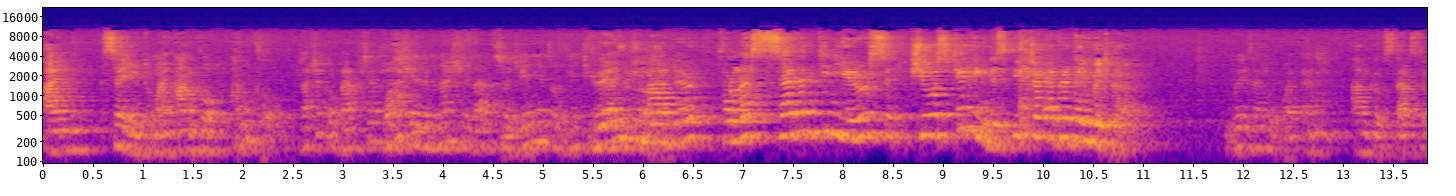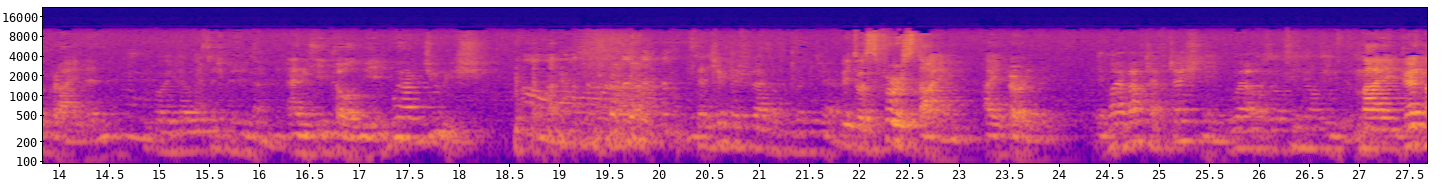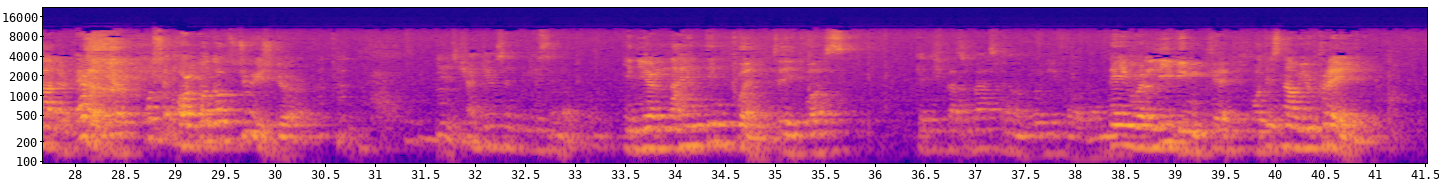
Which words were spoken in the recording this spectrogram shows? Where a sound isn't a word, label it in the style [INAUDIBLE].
I'm saying to my uncle, uncle, dlaczego babcia Why? przez 17 lat codziennie to zdjęcie grandmother, for last 17 years, she was carrying this picture every day with her. Wujek zaczął płakać Uncle starts to cry then, i powiedział, jesteśmy Żydami. and he told me, we are Jewish. Wtedy się pierwszy raz o tym dowiedziałem. It was first time I heard it. Moja babcia wcześniej była ortodoksyjną My grandmother earlier was an Orthodox Jewish girl. W 1920 roku. In year 1920 it was. Kiedyś pracowała w swoim ogrodzie rolą. They were living uh, what is now Ukraine,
